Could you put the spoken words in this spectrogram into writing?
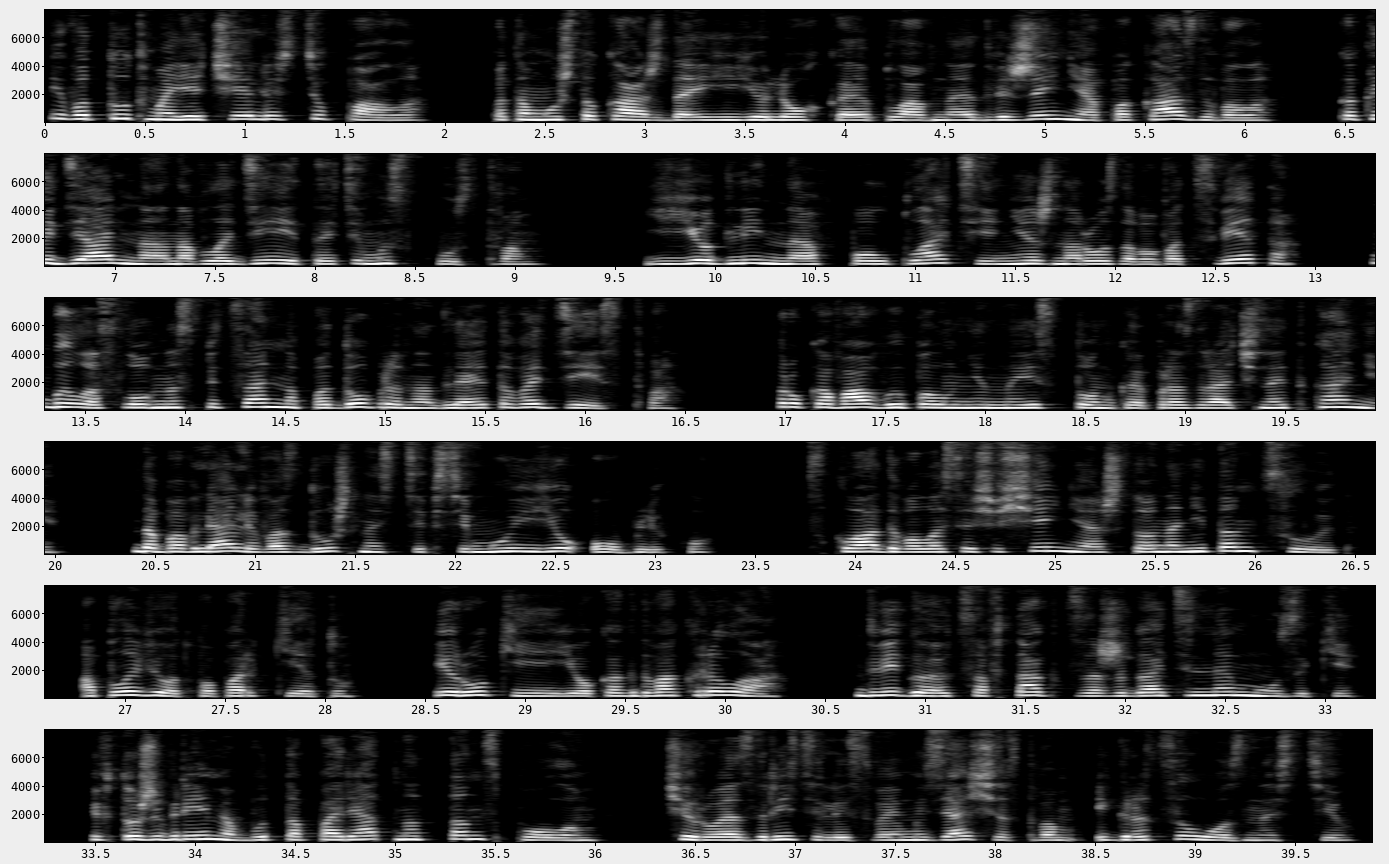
И вот тут моя челюсть упала, потому что каждое ее легкое и плавное движение показывало, как идеально она владеет этим искусством. Ее длинное в пол платье нежно-розового цвета было словно специально подобрано для этого действа. Рукава, выполненные из тонкой прозрачной ткани, добавляли воздушности всему ее облику. Складывалось ощущение, что она не танцует, а плывет по паркету, и руки ее, как два крыла, двигаются в такт зажигательной музыки и в то же время будто парят над танцполом, чаруя зрителей своим изяществом и грациозностью.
